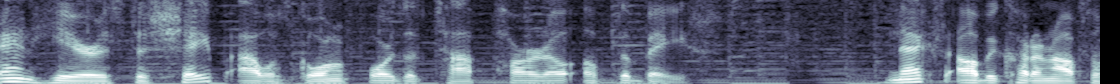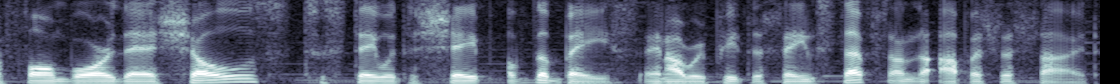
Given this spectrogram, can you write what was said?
And here is the shape I was going for the top part of the base. Next, I'll be cutting off the foam board that shows to stay with the shape of the base and I'll repeat the same steps on the opposite side.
